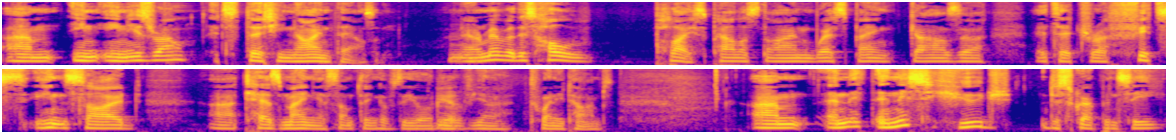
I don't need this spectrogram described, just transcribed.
Um, in, in Israel, it's 39,000. Mm. Now remember, this whole place, Palestine, West Bank, Gaza, etc., fits inside uh, Tasmania, something of the order yeah. of you know 20 times. Um, and, th- and this huge discrepancy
